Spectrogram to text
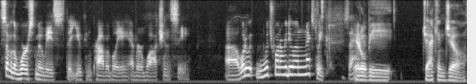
some of the worst movies that you can probably ever watch and see. Uh, what are we, which one are we doing next week? Zack? It'll be Jack and Jill,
